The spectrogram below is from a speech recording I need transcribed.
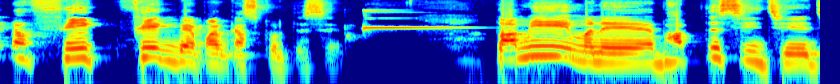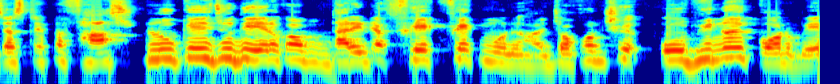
একটা ফেক ফেক ব্যাপার কাজ করতেছে। তো আমি মানে ভাবতেছি যে জাস্ট একটা ফার্স্ট লুকে যদি এরকম দাড়িটা ফেক ফেক মনে হয়, যখন সে অভিনয় করবে,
